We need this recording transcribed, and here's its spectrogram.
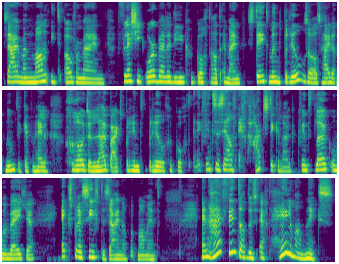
zei mijn man iets over mijn flashy oorbellen die ik gekocht had en mijn statementbril, zoals hij dat noemt. Ik heb een hele grote luipaardprintbril gekocht en ik vind ze zelf echt hartstikke leuk. Ik vind het leuk om een beetje expressief te zijn op het moment. En hij vindt dat dus echt helemaal niks.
